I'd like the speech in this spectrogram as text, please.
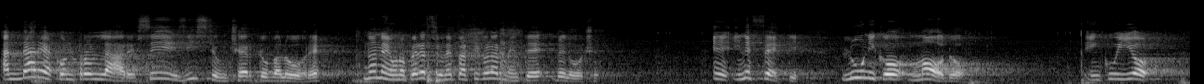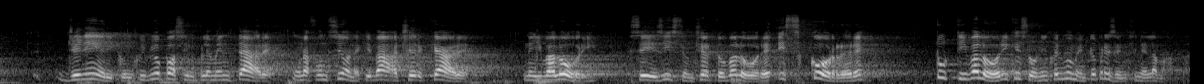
andare a controllare se esiste un certo valore non è un'operazione particolarmente veloce. E in effetti l'unico modo in cui io, generico, in cui io posso implementare una funzione che va a cercare nei valori se esiste un certo valore è scorrere tutti i valori che sono in quel momento presenti nella mappa.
